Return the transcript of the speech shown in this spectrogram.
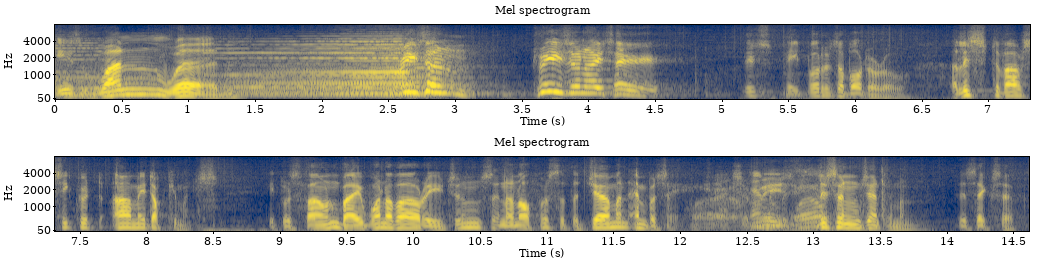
is one word Treason! Treason, I say! This paper is a bordereau, a list of our secret army documents. It was found by one of our agents in an office at the German embassy. that's amazing. Well- Listen, gentlemen, this excerpt.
